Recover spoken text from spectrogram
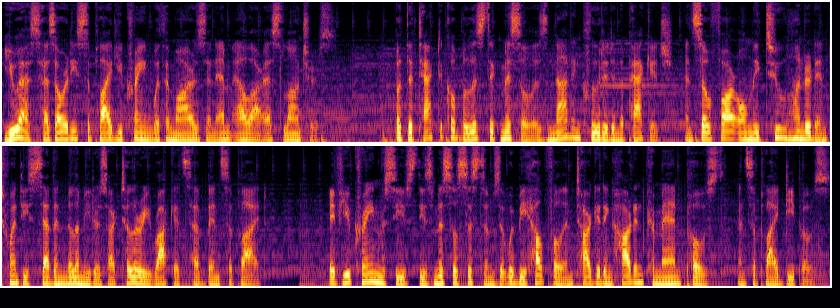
US has already supplied Ukraine with HIMARS and MLRS launchers. But the tactical ballistic missile is not included in the package, and so far only 227mm artillery rockets have been supplied. If Ukraine receives these missile systems it would be helpful in targeting hardened command posts and supply depots.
